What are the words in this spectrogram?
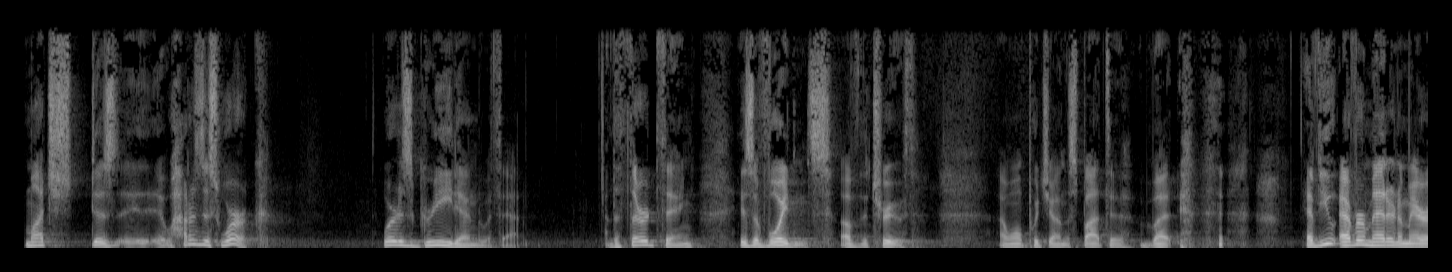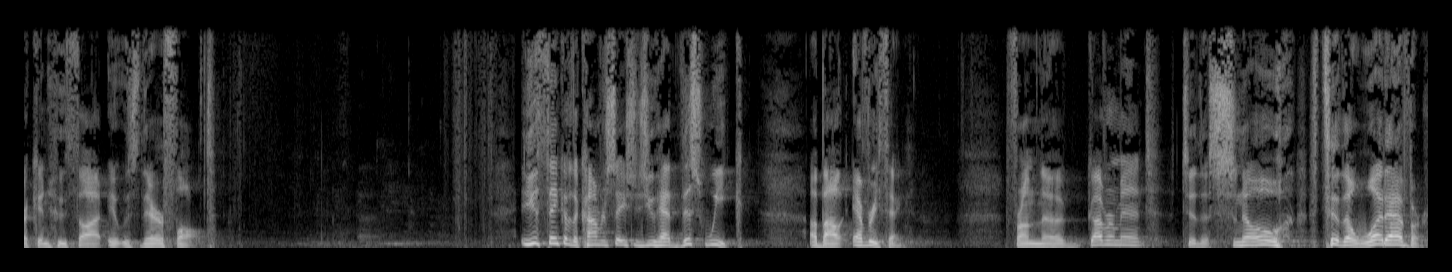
much does, eh, how does this work? Where does greed end with that? The third thing is avoidance of the truth. I won't put you on the spot to, but have you ever met an American who thought it was their fault? You think of the conversations you had this week about everything from the government to the snow to the whatever.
